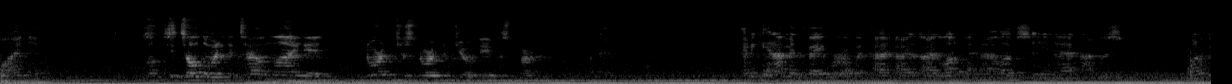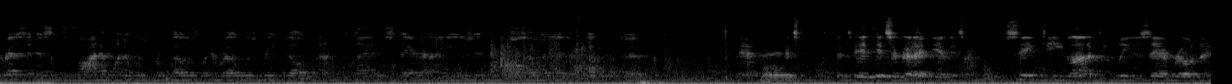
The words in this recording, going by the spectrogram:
widening? It's all the way to the town line in north, just north of Joe Davis Park. And again, I'm in favor of it. I, I, I love it. I love seeing that. I was one of the residents that fought it when it was proposed, when the road was rebuilt. I'm glad it's there and I use it. So many other people do. Yeah, it's, it's, it- it's a good idea, it's safety, a lot of people use that road, and I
